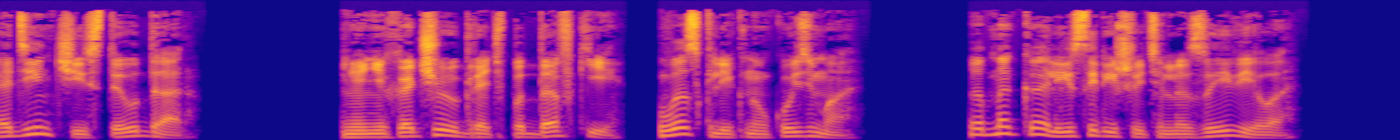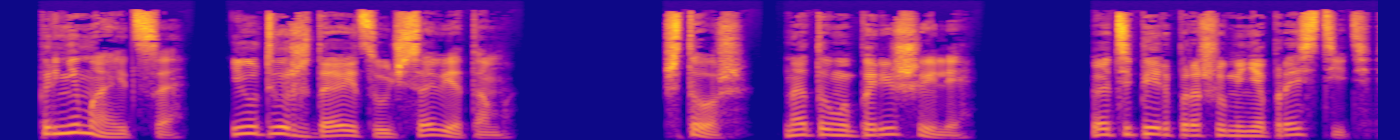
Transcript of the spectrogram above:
один чистый удар. «Я не хочу играть в поддавки», — воскликнул Кузьма. Однако Алиса решительно заявила. «Принимается и утверждается учсоветом». Что ж, на то мы порешили. А теперь прошу меня простить,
